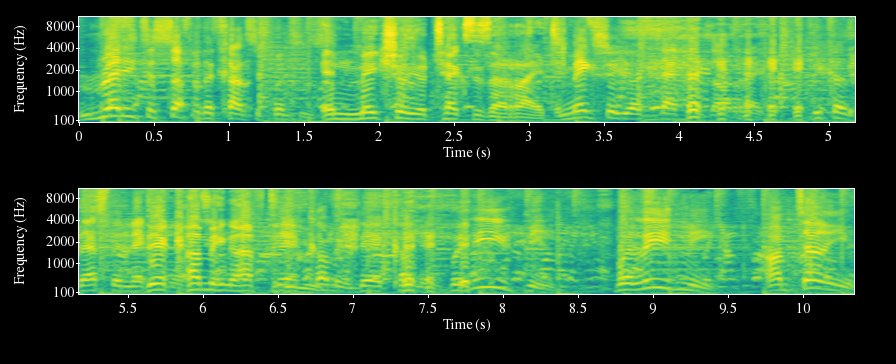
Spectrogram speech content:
ready to suffer the consequences. and make sure your taxes are right. And make sure your taxes are right because that's the next. They're one. coming after you. They're coming. They're coming. Believe me. Believe me. I'm telling you.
